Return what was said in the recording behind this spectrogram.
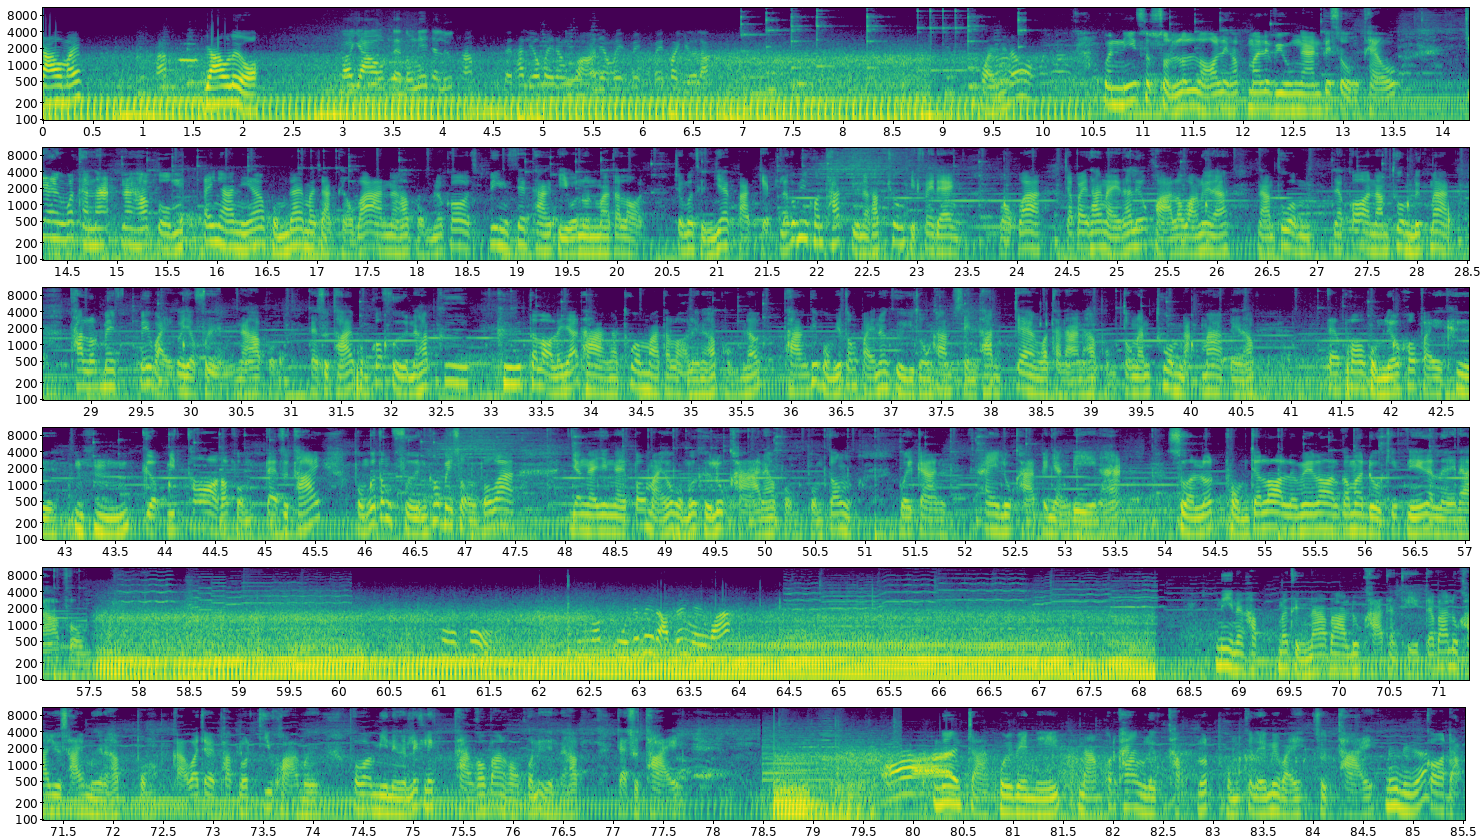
ยาวไหมครับ ยาวเลยเหรอ ก็ยาวแต่ตรงนี้จะลึกครับ แต่ถ้าเลี้ยวไปทางขวาเนี่ยไม่ไม่ไม่ค่อยเยอะละไหวไหมเนาะวันนี้สดๆร้อนๆเลยครับ มารีวิวงานไปส่งแถว แจ้งวัฒนะนะครับ ผมไองานเนี้ยผมได้มาจากแถวบ้านนะครับ ผมแล้วก็วิ่งเส้นทางตีวานนท์มาตลอด จนมาถึงแยกปากเกร็ดแล้วก็มีคนทักอยู่นะครับ ช่วงติดไฟแดง บอกว่าจะไปทางไหนถ้าเลี้ยวขวาระวังด้วยนะ น้ำท่วมแล้วก็น้ำท่วมลึกมาก ถ้ารถไม่ไม่ไหวก็อย่าฝืนนะครับผมแต่สุดท้ายผมก็ฝืนนะครับคือคือตลอดระยะทางอะท่วมมาตลอดเลยนะครับผมแล้วทางที่ผมจะต้องไปนั่นคืออยู่ตรงข้ามเซ็นทรัลแจ้งวัฒนะนะครับผมตรงนั้นท่วมหนักมากเลยนะครับแต่พอผมเลี้ยวเข้าไปคือเกือบมิดท่อครับผม แต่สุดท้ายผมก็ต้องฝืนเข้าไปส่งเพราะว่า ยังไงยังไงเป้าหมายของผมก็คือลูกค้านะครับผมผมต้องบริการให้ลูกค้าเป็นอย่างดีนะฮะส่วนรถผมจะรอดหรือไม่รอดก็มาดูคลิปนี้กันเลยนะครับผม นี่นะครับมาถึงหน้าบ้านลูกค้าทันที แต่บ้านลูกค้าอยู่ซ้ายมือนะครับ ผมกะว่าจะไปพักรถที่ขวามือ เพราะว่ามีเนินเล็ก ๆ ทางเข้าบ้านของคนอื่นนะครับ แต่สุดท้ายเนื่องจากบริเวณนี้น้ำค่อนข้างลึกครับรถผมก็เลยไม่ไหวสุดท้ายไม่เหลือก็ดับ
